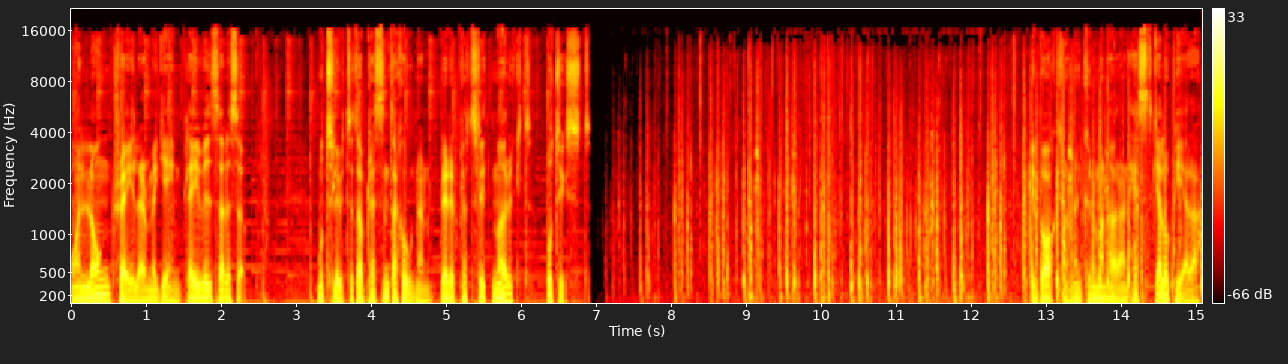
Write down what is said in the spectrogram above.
och en lång trailer med gameplay visades upp. Mot slutet av presentationen blev det plötsligt mörkt och tyst. I bakgrunden kunde man höra en häst galoppera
